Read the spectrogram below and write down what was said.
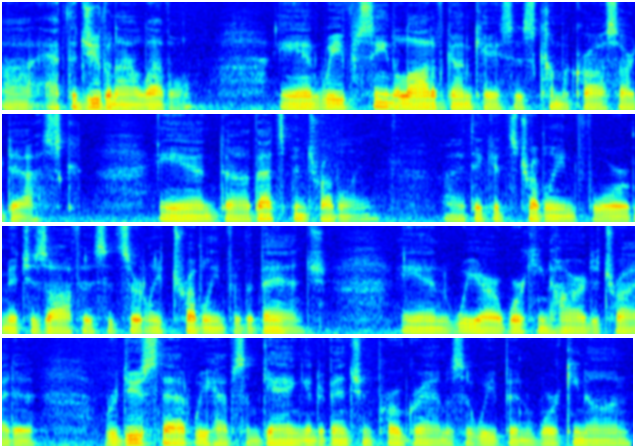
uh, at the juvenile level. And we've seen a lot of gun cases come across our desk. And uh, that's been troubling. I think it's troubling for Mitch's office. It's certainly troubling for the bench. And we are working hard to try to reduce that. We have some gang intervention programs that we've been working on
